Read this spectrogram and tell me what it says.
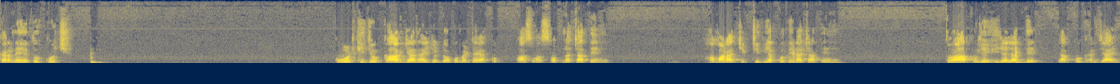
करने हेतु कुछ कोर्ट की जो कागजात है, जो डॉक्यूमेंट है, आपको पास वहाँ सौंपना चाहते हैं। हमारा चिट्ठी भी आपको देना चाहते हैं। तो आप मुझे इजाज़त दे आपको घर जाए।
